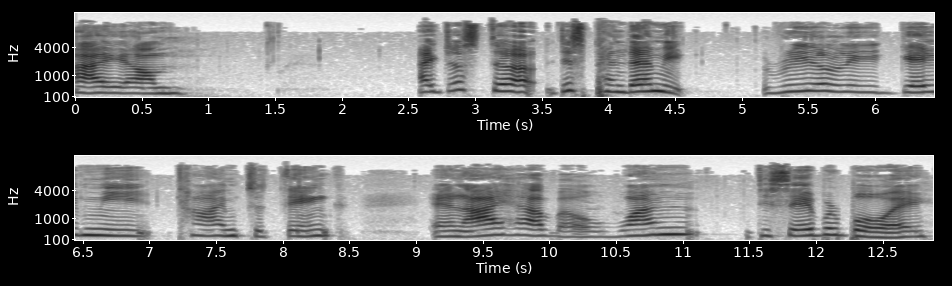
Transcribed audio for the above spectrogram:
I, um, I just, uh, this pandemic really gave me time to think and I have a one disabled boy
